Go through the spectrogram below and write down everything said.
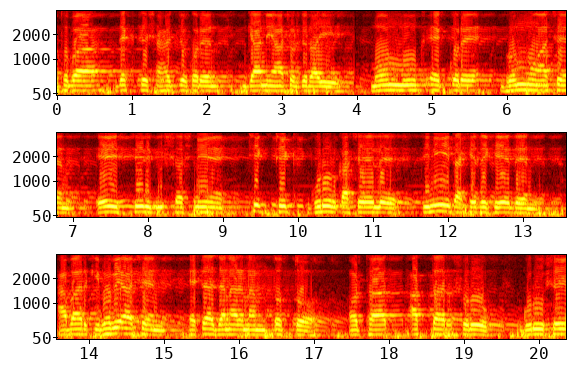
অথবা দেখতে সাহায্য করেন জ্ঞানী আচার্যরাই। মন মুখ এক করে ব্রহ্ম আছেন, এই স্থির বিশ্বাস নিয়ে ঠিক ঠিক গুরুর কাছে এলে তিনি তাকে দেখিয়ে দেন, আবার কীভাবে আছেন এটা জানার নাম তত্ত্ব। অর্থাৎ আত্মার স্বরূপ, গুরু সেই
